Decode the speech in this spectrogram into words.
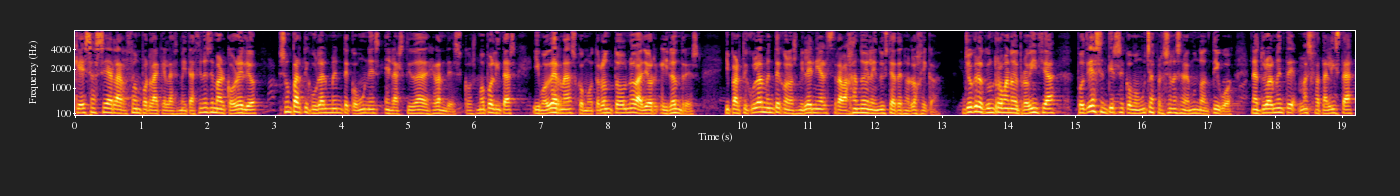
que esa sea la razón por la que las meditaciones de Marco Aurelio son particularmente comunes en las ciudades grandes, cosmopolitas y modernas como Toronto, Nueva York y Londres, y particularmente con los millennials trabajando en la industria tecnológica. Yo creo que un romano de provincia podría sentirse como muchas personas en el mundo antiguo, naturalmente más fatalista,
